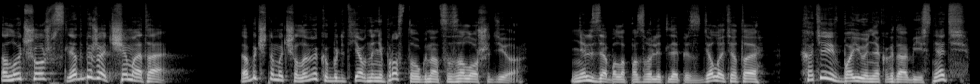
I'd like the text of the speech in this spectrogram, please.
«Лучше уж вслед бежать, чем это». Обычному человеку будет явно непросто угнаться за лошадью. Нельзя было позволить Лепис сделать это, хотя и в бою некогда объяснять.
